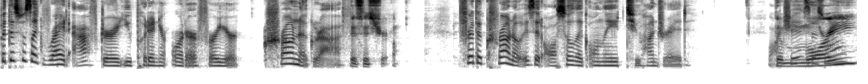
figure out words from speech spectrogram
But this was like right after you put in your order for your chronograph. This is true. For the chrono, is it also like only 200 watches? The as well? Mori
